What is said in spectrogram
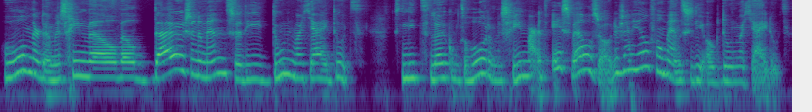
honderden, misschien wel, wel duizenden mensen die doen wat jij doet. Is niet leuk om te horen misschien, maar het is wel zo. Er zijn heel veel mensen die ook doen wat jij doet.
